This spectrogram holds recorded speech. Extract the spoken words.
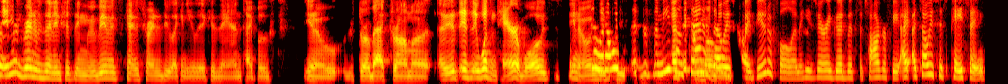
the immigrant was an interesting movie. It was kind of was trying to do like an Elia Kazan type of you know throwback drama. It, it, it wasn't terrible. It was just you know. No, it always the, the mise en scène is always quite beautiful. I mean, he's very good with photography. I, it's always his pacing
